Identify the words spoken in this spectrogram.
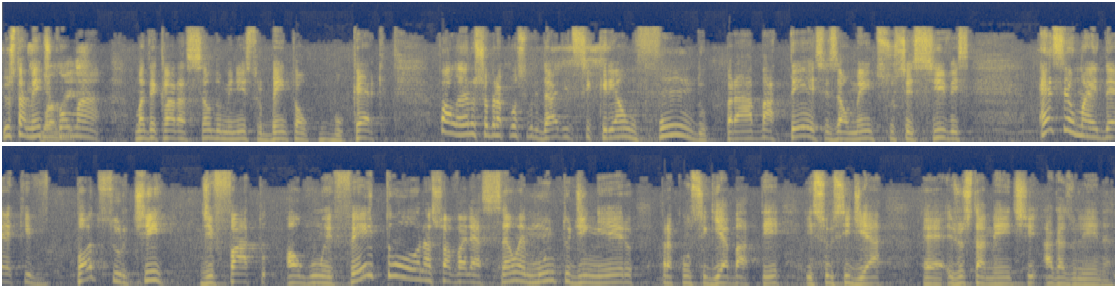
justamente com uma, uma declaração do ministro Bento Albuquerque falando sobre a possibilidade de se criar um fundo para abater esses aumentos sucessíveis. Essa é uma ideia que pode surtir de fato algum efeito ou na sua avaliação é muito dinheiro para conseguir abater e subsidiar é, justamente a gasolina?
